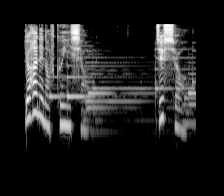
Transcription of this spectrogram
ヨハネの福音書10章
